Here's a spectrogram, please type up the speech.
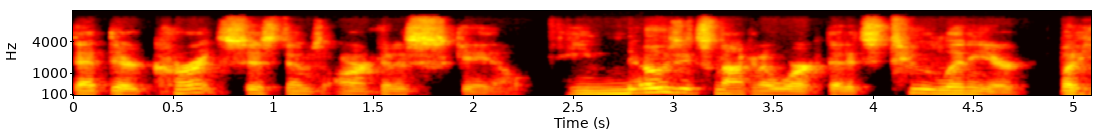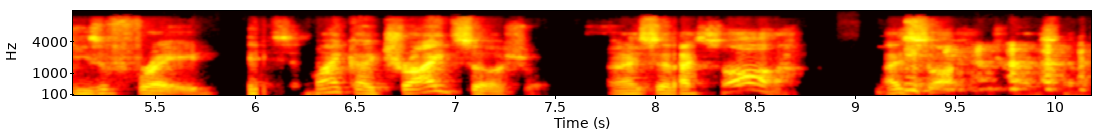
that their current systems aren't going to scale. He knows it's not going to work, that it's too linear, but he's afraid. he said, Mike, I tried social. And I said, I saw, I saw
